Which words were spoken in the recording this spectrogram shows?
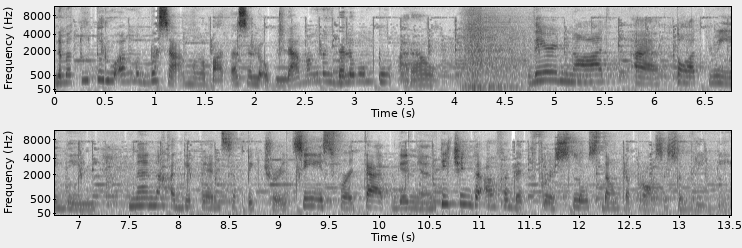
na matuturuang magbasa ang mga bata sa loob lamang ng 20 araw. They're not uh, taught reading na nakadepend sa picture. C is for cat, ganyan. Teaching the alphabet first slows down the process of reading.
